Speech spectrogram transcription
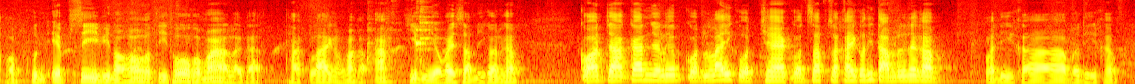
ขอบคุณเอฟซีพี่น้องเขาก็ทีโทรเขามาแล้วก็ทักไลน์เขามาครับอะคลิปเดียวไว้ซับนี้ก่อนครับ ก่อนจากกันอย่าลืมกดไลค์กดแชร์กดซับสไครต์กดที่ตามเลยนะครับสวัสดีครับสวัสดีครับ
